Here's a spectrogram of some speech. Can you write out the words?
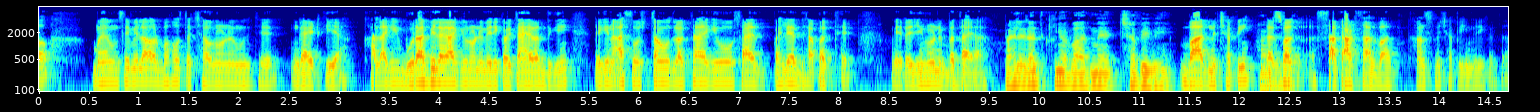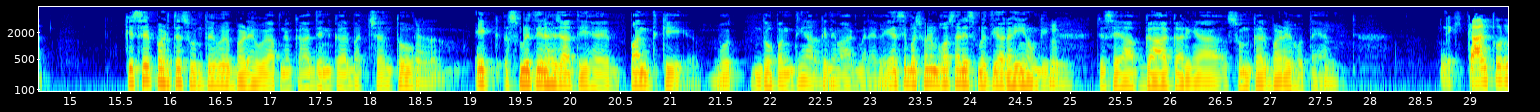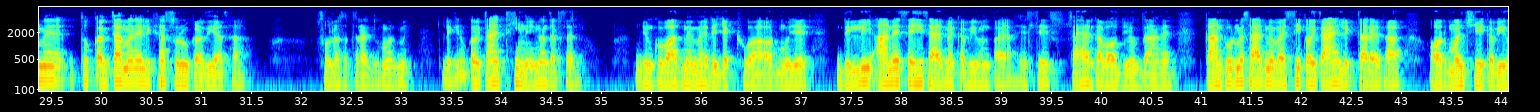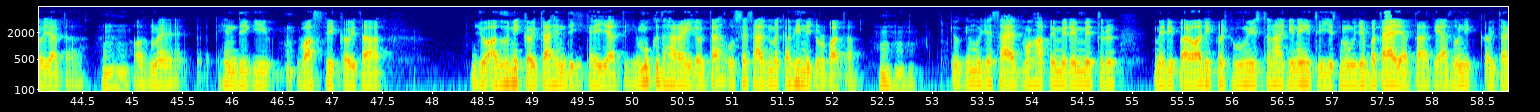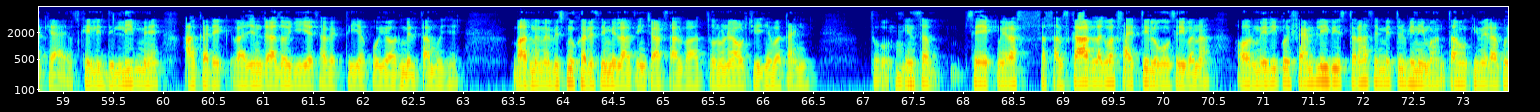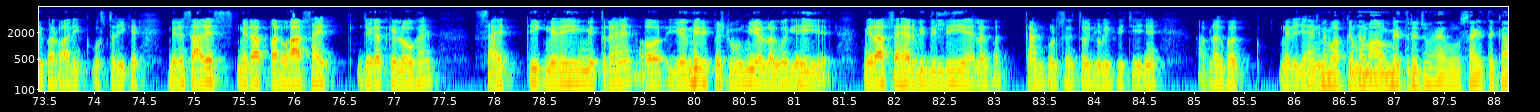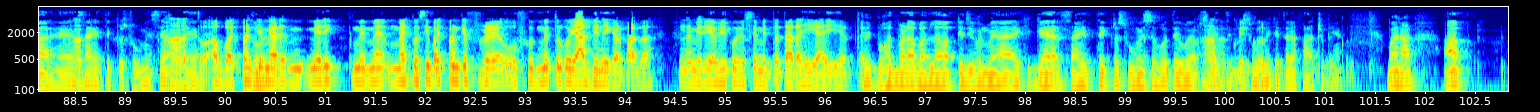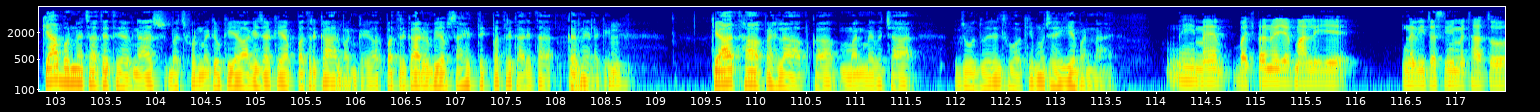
मैं उनसे मिला और बहुत अच्छा उन्होंने मुझे गाइड किया। हालाँकि बुरा भी लगा कि उन्होंने मेरी कविताएँ रद्द की लेकिन आज सोचता हूँ तो लगता है कि वो शायद पहले अध्यापक थे मेरे जिन्होंने बताया। पहले रद्द की और बाद में छपी भी। बाद में छपी लगभग सात आठ साल बाद हंस में छपी मेरी कविता। किसे पढ़ते सुनते हुए बड़े हुए आपने कहा दिनकर बच्चन? तो हाँ। एक स्मृति रह जाती है पंथ की वो दो पंक्तियाँ आपके दिमाग में रह गई। ऐसी बचपन में बहुत सारी स्मृतियाँ रही होंगी जिसे आप गा कर या सुनकर बड़े होते हैं। देखिए कानपुर में तो कविता मैंने लिखना शुरू कर दिया था सोलह सत्रह की उम्र में लेकिन वो कविताएँ थी नहीं ना दरअसल। जिनको बाद में मैं रिजेक्ट हुआ और मुझे दिल्ली आने से ही शायद मैं कभी बन पाया। इसलिए शहर का बहुत योगदान है। कानपुर में शायद मैं वैसी कविताएँ लिखता रहता और मंचीय कवि हो जाता। और मैं हिंदी की वास्तविक कविता जो आधुनिक कविता हिंदी की कही जाती है मुख्य धारा की कविता उससे शायद मैं कभी नहीं जुड़ पाता। क्योंकि मुझे शायद वहाँ पे मेरे मित्र मेरी पारिवारिक पृष्ठभूमि इस तरह की नहीं थी जिसमें मुझे बताया जाता कि आधुनिक कविता क्या है। उसके लिए दिल्ली में आकर एक राजेंद्र यादव जी जैसा व्यक्ति या कोई और मिलता मुझे। बाद में मैं विष्णु खरे से मिला तीन चार साल बाद तो उन्होंने और चीज़ें बताई। तो इन सबसे एक मेरा संस्कार लगभग साहित्य लोगों से ही बना और मेरी कोई फैमिली भी इस तरह से मित्र भी नहीं मानता हूँ कि मेरा कोई पारिवारिक उस तरीके मेरे सारे मेरा परिवार साहित्य जगत के लोग हैं साहित्यिक मेरे ही मित्र हैं और ये मेरी पृष्ठभूमि और लगभग यही है। मेरा शहर भी दिल्ली ही है लगभग कानपुर से तो जुड़ी हुई चीज़ें अब लगभग मेरे जहन में आपके तमाम मित्र जो है वो साहित्यकार हैं हाँ, साहित्यिक पृष्ठभूमि से हाँ, आते हैं। तो अब बचपन तो, के मेरे मेरी मैं, मैं, मैं किसी बचपन के उस मित्र को याद भी नहीं कर पाता। न मेरी अभी कोई उससे मित्रता रही आई है अब तक। तो एक बहुत बड़ा बदलाव आपके जीवन में आया है कि गैर साहित्यिक पृष्ठभूमि से होते हुए आप हाँ, साहित्यिक पृष्ठभूमि की तरफ़ आ चुके हैं। बहरहाल आप क्या बनना चाहते थे अविनाश बचपन में? क्योंकि आगे जाके आप पत्रकार बन गए और पत्रकार में भी आप साहित्यिक पत्रकारिता करने लगे। हम्म। क्या था पहला आपका मन में विचार जो द्वरित हुआ कि मुझे ये बनना है? नहीं मैं बचपन में जब मान लीजिए नवी दसवीं में था तो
